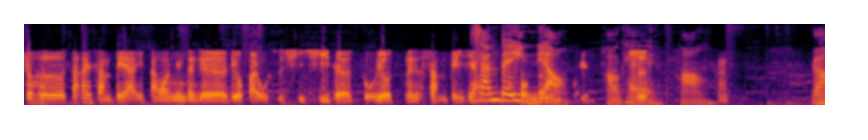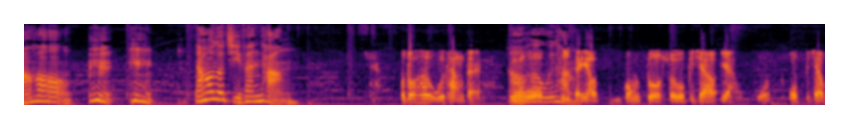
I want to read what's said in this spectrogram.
就喝大概三杯啊，一般外面那个六百五十 CC 的左右那个三杯这样，三杯饮料。好，OK，好。嗯。然后，然后都几分糖？我都喝无糖的，因为我哦喝无糖是在药厂工作，所以我比较要我我比较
